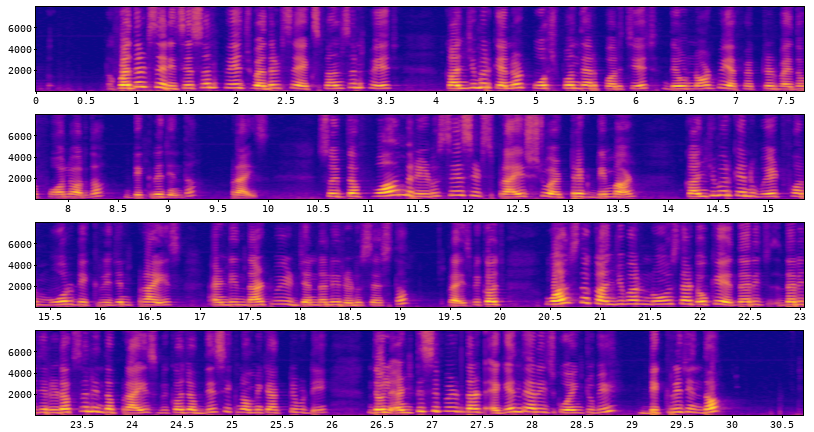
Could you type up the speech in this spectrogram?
whether it is a recession phase, whether it is a expansion phase, consumer cannot postpone their purchase, they would not be affected by the fall or the decrease in the price. So, if the firm reduces its price to attract demand, consumer can wait for more decrease in price and in that way it generally reduces the price because once the consumer knows that okay there is there is a reduction in the price because of this economic activity they will anticipate that again there is going to be decrease in the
